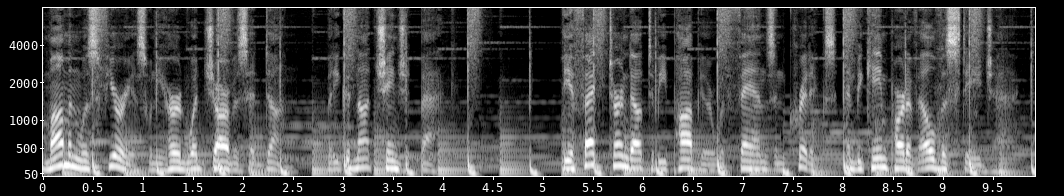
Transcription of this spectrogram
Moman was furious when he heard what Jarvis had done, but he could not change it back. The effect turned out to be popular with fans and critics and became part of Elvis' stage act.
